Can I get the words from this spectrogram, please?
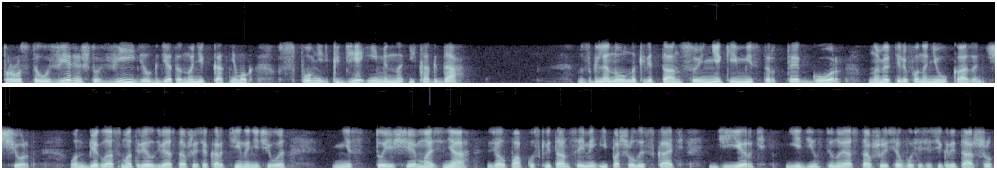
просто уверен, что видел где-то, но никак не мог вспомнить, где именно и когда. Взглянул на квитанцию, некий мистер Т. Гор. Номер телефона не указан, черт. Он бегло осмотрел две оставшиеся картины, ничего не стоящая мазня. Взял папку с квитанциями и пошел искать Дьерть, единственную оставшуюся в офисе секретаршу,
